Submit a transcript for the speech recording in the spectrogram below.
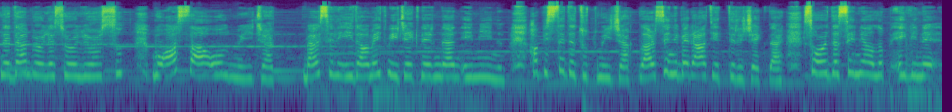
Neden böyle söylüyorsun? Bu asla olmayacak. Ben seni idam etmeyeceklerinden eminim. Hapiste de tutmayacaklar. Seni beraat ettirecekler. Sonra da seni alıp evine,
